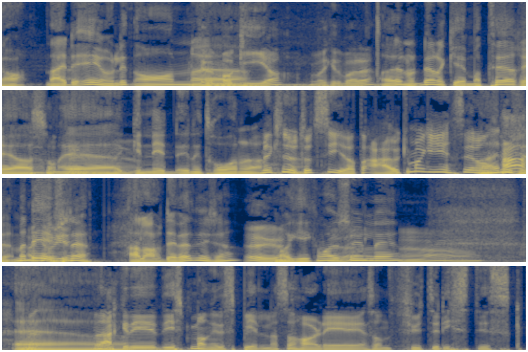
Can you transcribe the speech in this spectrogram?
Ja. Nei, det er jo en litt annen det eh, Magia, var ikke det bare? ja, Det er noe, det er noe materie som materie, er gnidd inn i trådene der. Men Knutut sier at det er jo ikke magi, sier Nei, det er ikke. Men det er jo ikke det. Eller, det vet vi ikke. Magi kan være usynlig. Ja. Eh, Men er ikke de, de, mange av de spillene så har de sånn futuristisk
